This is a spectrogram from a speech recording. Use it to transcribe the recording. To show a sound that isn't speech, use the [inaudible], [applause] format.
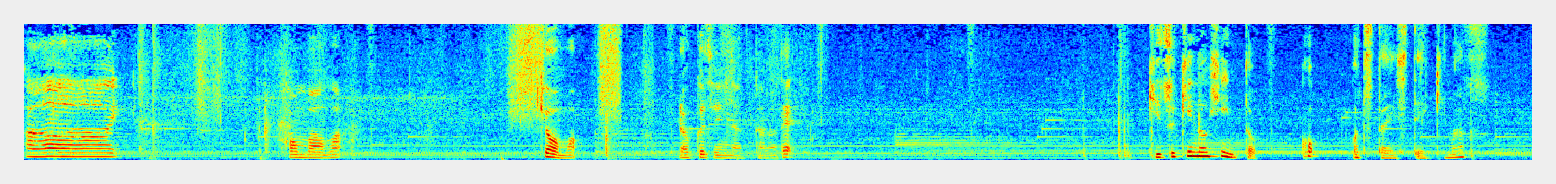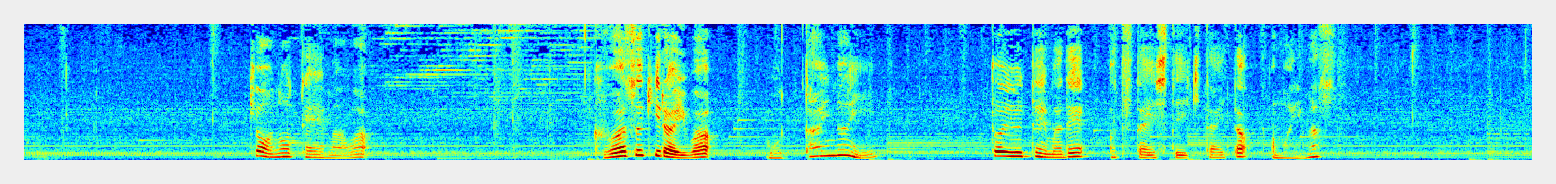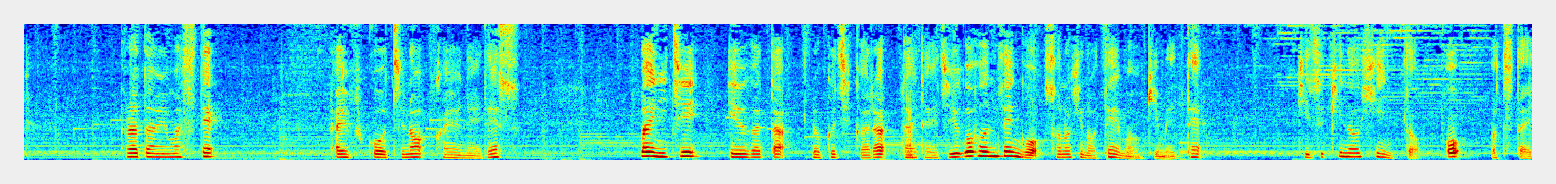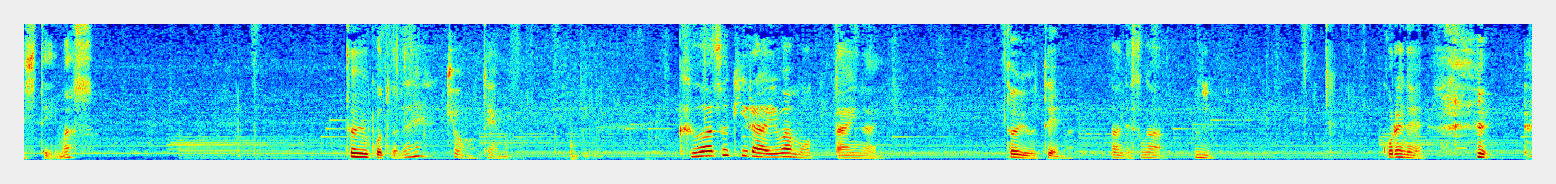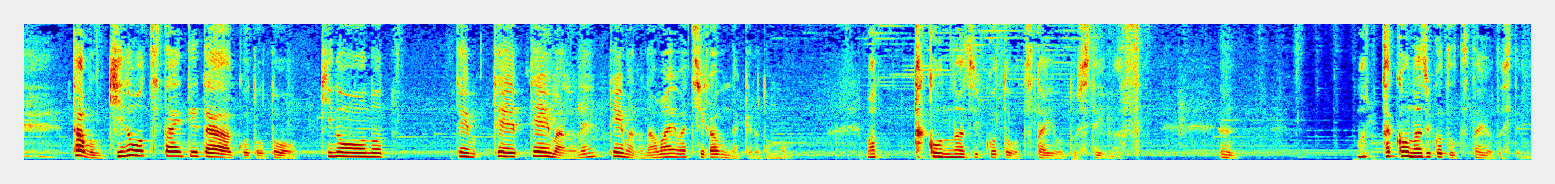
はーい。こんばんは。今日も6時になったので気づきのヒントをお伝えしていきます。今日のテーマは食わず嫌いはもったいない？というテーマでお伝えしていきたいと思います。改めましてライフコーチのかよねです。毎日夕方6時からだいたい15分前後その日のテーマを決めて気づきのヒントをお伝えしています。ということでね今日のテーマ「食わず嫌いはもったいない」というテーマなんですが、うん、これね多分昨日伝えてたことと昨日のテーマのねテーマの名前は違うんだけれども全く同じことを伝えようとしています。うん、全く同じことを伝えようとしていま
